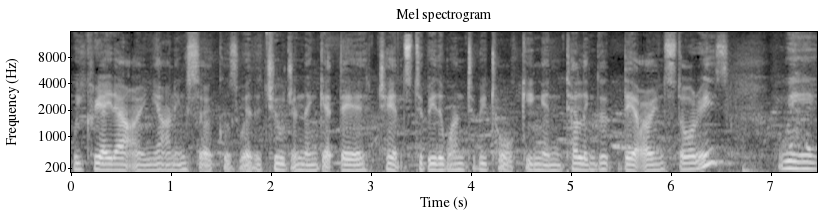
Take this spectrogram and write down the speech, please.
We create our own yarning circles where the children then get their chance to be the one to be talking and telling the, their own stories. We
